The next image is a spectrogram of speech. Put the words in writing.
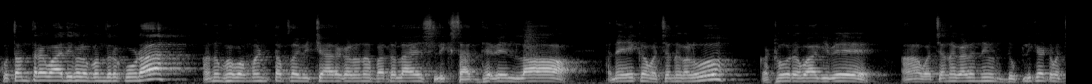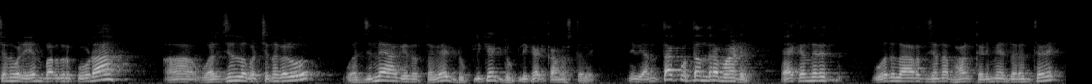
ಕುತಂತ್ರವಾದಿಗಳು ಬಂದರೂ ಕೂಡ ಅನುಭವ ಮಂಟಪದ ವಿಚಾರಗಳನ್ನು ಬದಲಾಯಿಸ್ಲಿಕ್ಕೆ ಸಾಧ್ಯವೇ ಇಲ್ಲ. ಅನೇಕ ವಚನಗಳು ಕಠೋರವಾಗಿವೆ. ಆ ವಚನಗಳನ್ನು ನೀವು ಡುಪ್ಲಿಕೇಟ್ ವಚನಗಳು ಏನು ಬರೆದ್ರು ಕೂಡ, ಆ ಒರಿಜಿನಲ್ ವಚನಗಳು ಒರಿಜಿನಲೇ ಆಗಿರುತ್ತವೆ ಡುಪ್ಲಿಕೇಟ್ ಡುಪ್ಲಿಕೇಟ್ ಕಾಣಿಸ್ತವೆ. ನೀವು ಎಂಥ ಕುತಂತ್ರ ಮಾಡಿ. ಯಾಕಂದರೆ ಓದಲಾರದ ಜನ ಭಾಳ ಕಡಿಮೆ ಇದ್ದಾರೆ ಅಂಥೇಳಿ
